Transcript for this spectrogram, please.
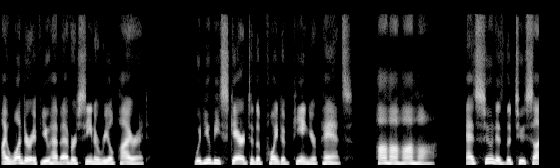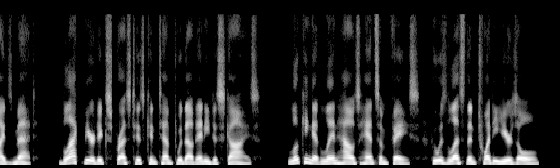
I wonder if you have ever seen a real pirate. Would you be scared to the point of peeing your pants? Ha ha ha ha. As soon as the two sides met, Blackbeard expressed his contempt without any disguise. Looking at Lin Hao's handsome face, who was less than 20 years old,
